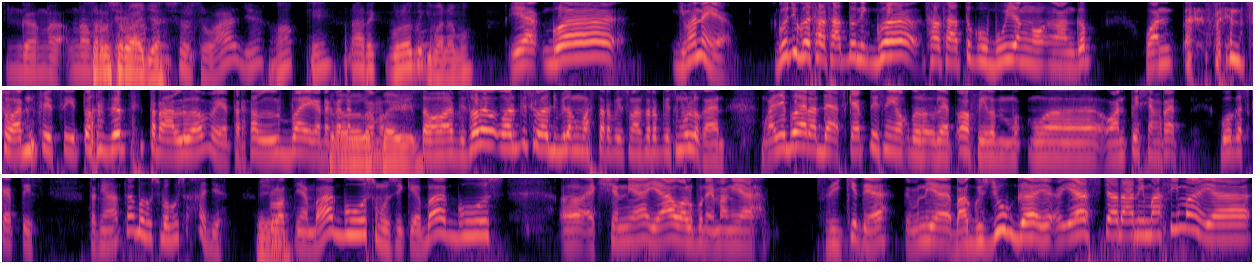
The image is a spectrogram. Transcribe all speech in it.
Enggak enggak enggak Seru-seru aja? Seru-seru aja. Oke menarik. Menurut lu gimana mu? Ya gue gimana ya? Gue juga salah satu nih. Gue salah satu kubu yang ng- nganggep One fans One Piece itu udah terlalu apa ya? Terlalu lebay kadang-kadang sama lebay. sama One Piece. Soalnya One Piece selalu dibilang masterpiece masterpiece mulu kan. Makanya gue rada skeptis nih waktu lihat oh film uh, One Piece yang Red. Gue agak skeptis. Ternyata bagus-bagus aja. Iya. Plotnya bagus, musiknya bagus, uh, actionnya ya walaupun emang ya sedikit ya. Cuman ya bagus juga ya. Ya secara animasi mah ya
